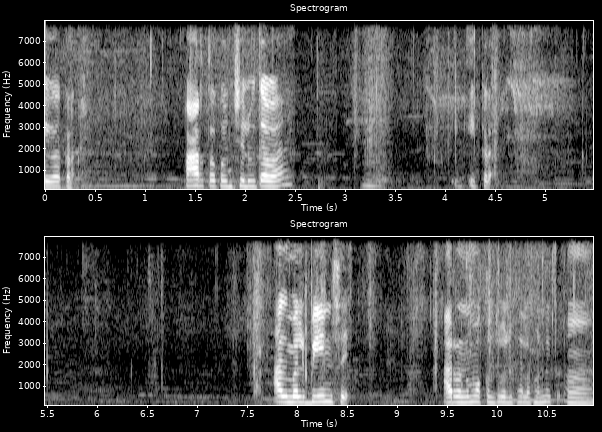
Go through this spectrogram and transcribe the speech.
ఇక అక్కడ. పారతో కొంచెం చిలుగుతావా? ఇక్కడ. అది మళ్ళీ బీన్సే. ఆ రెండు మొక్కలు జోలికి వెళ్ళకుండా ఇక్కడ. ఆ.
